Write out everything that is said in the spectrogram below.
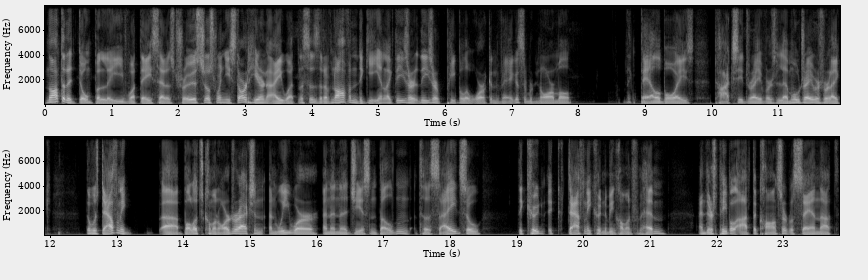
not that I don't believe what they said is true. It's just when you start hearing eyewitnesses that have nothing to gain, like these are these are people that work in Vegas that were normal like bellboys, taxi drivers, limo drivers were like there was definitely uh, bullets coming our direction and we were in an adjacent building to the side, so they could it definitely couldn't have been coming from him. And there's people at the concert was saying that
